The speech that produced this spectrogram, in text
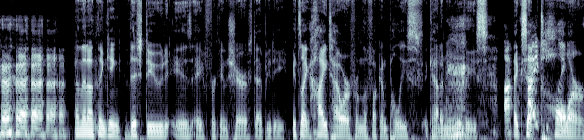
And then I'm thinking, this dude is a freaking sheriff's deputy. It's like Hightower from the fucking Police Academy movies, I- I except like- taller.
